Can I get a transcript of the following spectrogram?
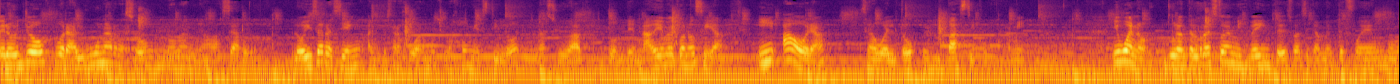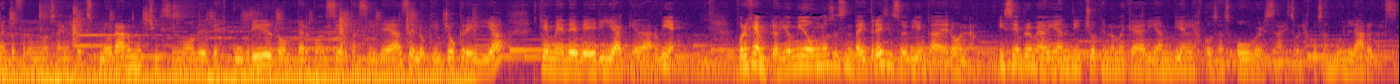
pero yo por alguna razón no me animaba a hacerlo. Lo hice recién al empezar a jugar mucho más con mi estilo en una ciudad donde nadie me conocía y ahora se ha vuelto un básico para mí. Y bueno, durante el resto de mis 20 básicamente fue un momento, fueron unos años de explorar muchísimo, de descubrir y romper con ciertas ideas de lo que yo creía que me debería quedar bien. Por ejemplo, yo mido 1,63 y soy bien caderona y siempre me habían dicho que no me quedarían bien las cosas oversize o las cosas muy largas.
